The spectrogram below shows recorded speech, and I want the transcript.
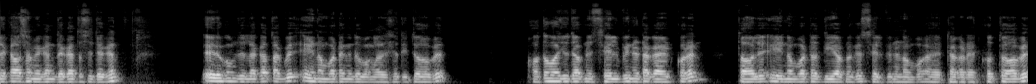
লেখা আছে, আমি এখানে দেখাতেছি, দেখেন। এরকম যে লেখা থাকবে, এই নাম্বারটা কিন্তু বাংলাদেশে দিতে হবে। অথবা যদি আপনি সেলফিনে টাকা অ্যাড করেন, তাহলে এই নাম্বারটা দিয়ে আপনাকে সেলফিনে নাম্বার টাকাটা অ্যাড করতে হবে।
